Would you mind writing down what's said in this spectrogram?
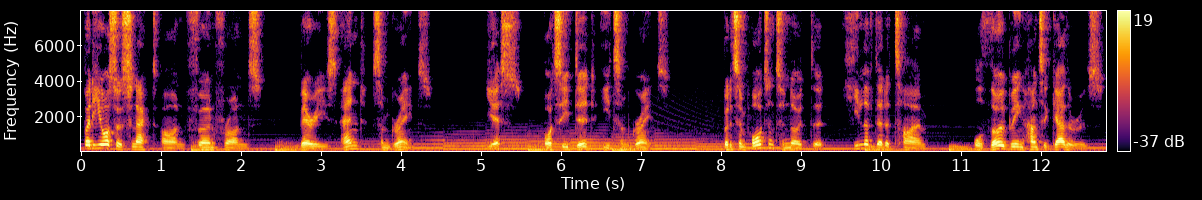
but he also snacked on fern fronds, berries, and some grains. Yes, Otzi did eat some grains, but it's important to note that he lived at a time, although being hunter gatherers,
